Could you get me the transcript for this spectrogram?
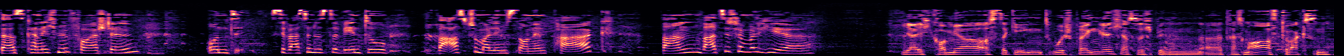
Das kann ich mir vorstellen. Und Sebastian, du hast erwähnt, du warst schon mal im Sonnenpark. Wann wart ihr schon mal hier? Ja, ich komme ja aus der Gegend ursprünglich. Also ich bin in äh, Tresmau aufgewachsen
